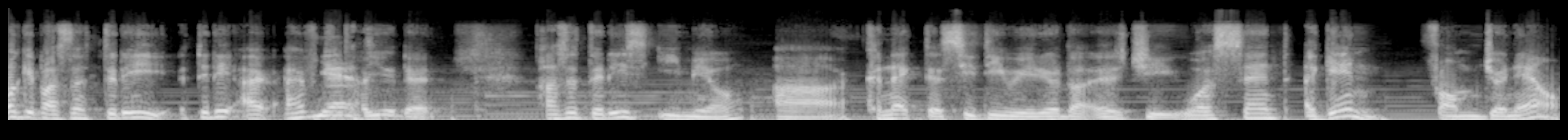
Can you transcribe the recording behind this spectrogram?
Okay, Pastor. Today, today I, I have Yes. to tell you that Pastor today's email, uh, connect at cityradio.sg, was sent again from Janelle.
